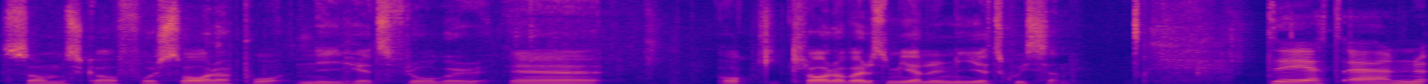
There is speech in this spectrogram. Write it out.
som ska få svara på nyhetsfrågor. Eh, och Klara, vad är det som gäller i nyhetsquizen? Det är, nu,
